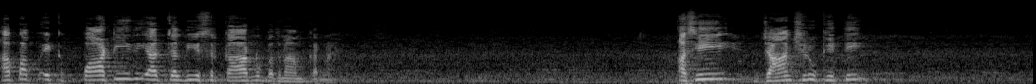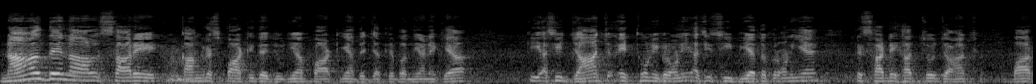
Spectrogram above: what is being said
ਆਪਾਂ ਇੱਕ ਪਾਰਟੀ ਦੀ ਆ ਚਲਦੀ ਸਰਕਾਰ ਨੂੰ ਬਦਨਾਮ ਕਰਨਾ ਹੈ। ਅਸੀਂ ਜਾਂਚ ਸ਼ੁਰੂ ਕੀਤੀ। ਨਾਲ ਦੇ ਨਾਲ ਸਾਰੇ ਕਾਂਗਰਸ ਪਾਰਟੀ ਦੇ ਦੂਜੀਆਂ ਪਾਰਟੀਆਂ ਦੇ ਜਥੇਬੰਦੀਆਂ ਨੇ ਕਿਹਾ ਕਿ ਅਸੀਂ ਜਾਂਚ ਇੱਥੋਂ ਨਹੀਂ ਕਰਾਉਣੀ, ਅਸੀਂ ਸੀਬੀਆਈ ਤੋਂ ਕਰਾਉਣੀ ਹੈ ਤੇ ਸਾਡੇ ਹੱਥ 'ਚੋਂ ਜਾਂਚ ਬਾਹਰ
